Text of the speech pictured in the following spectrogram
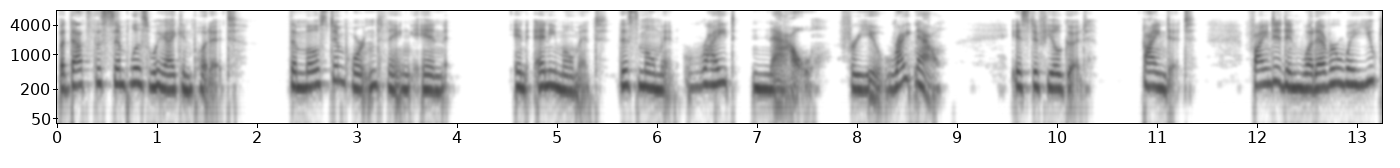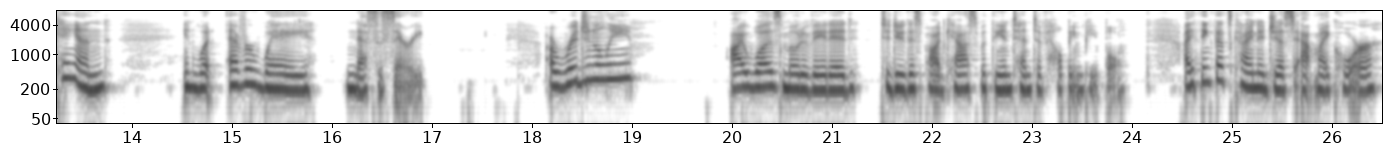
But that's the simplest way I can put it. The most important thing in in any moment, this moment right now for you, right now, is to feel good. Find it. Find it in whatever way you can, in whatever way necessary. Originally, I was motivated to do this podcast with the intent of helping people. I think that's kind of just at my core.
